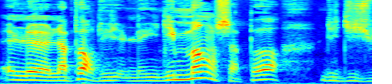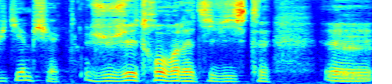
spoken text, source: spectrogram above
l'immense apport du 18e siècle. Jugé trop relativiste. Euh,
